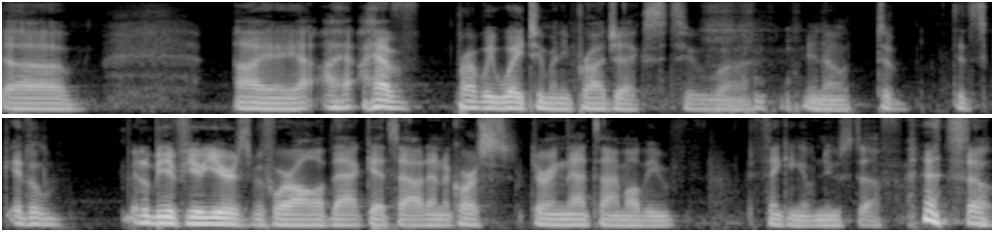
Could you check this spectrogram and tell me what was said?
uh, I I I have probably way too many projects to uh, you know to it's it'll it'll be a few years before all of that gets out, and of course during that time I'll be thinking of new stuff. so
